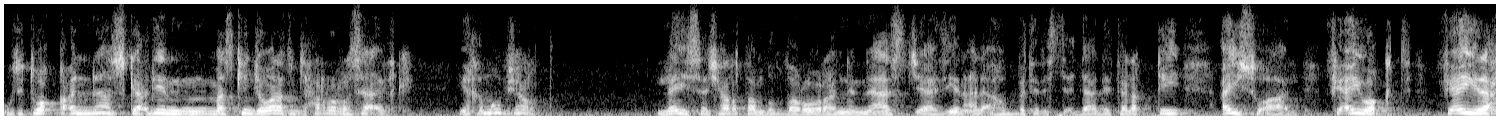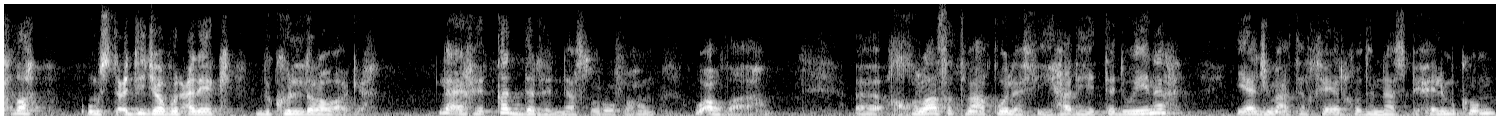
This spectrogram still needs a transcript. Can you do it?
وتتوقع الناس قاعدين ماسكين جوالاتهم تحرر رسائلك. يا أخي مو بشرط. ليس شرطا بالضرورة أن الناس جاهزين على أهبة الاستعداد لتلقي أي سؤال في أي وقت في أي لحظة ومستعدين يجاوبون عليك بكل رواقة. لا يا أخي قدر للناس ظروفهم وأوضاعهم. خلاصة ما أقوله في هذه التدوينة يا جماعة الخير خذوا الناس بحلمكم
